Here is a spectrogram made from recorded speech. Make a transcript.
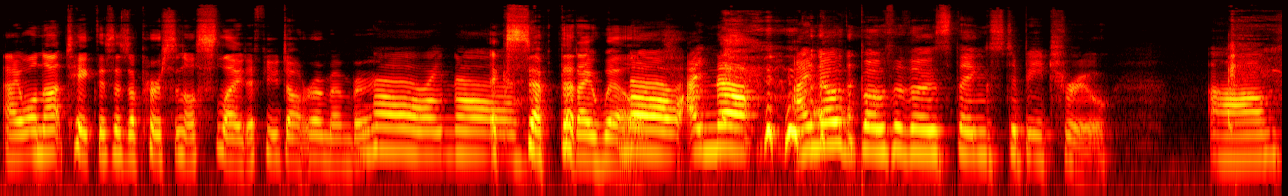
I will not take this as a personal slight if you don't remember. No, I know. Except that I will. No, I know. I know both of those things to be true. Um.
